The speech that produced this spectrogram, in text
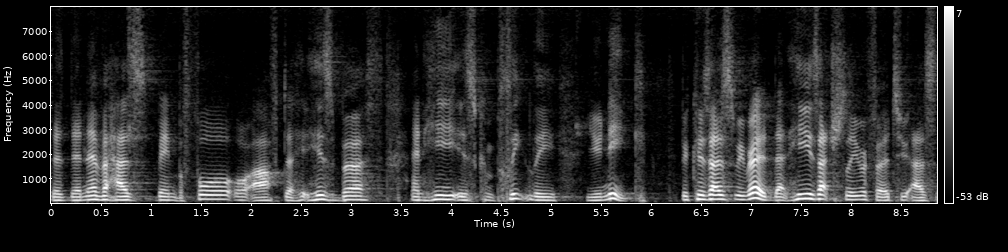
There, there never has been before or after his birth, and he is completely unique. Because as we read, that he is actually referred to as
